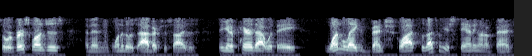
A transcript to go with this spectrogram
So reverse lunges and then one of those ab exercises. You're going to pair that with a one leg bench squat. So that's where you're standing on a bench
